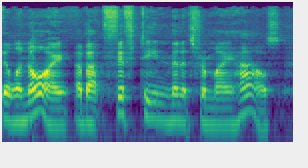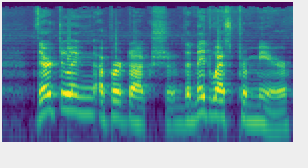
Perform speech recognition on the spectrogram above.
Illinois, about 15 minutes from my house. They're doing a production, the Midwest premiere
